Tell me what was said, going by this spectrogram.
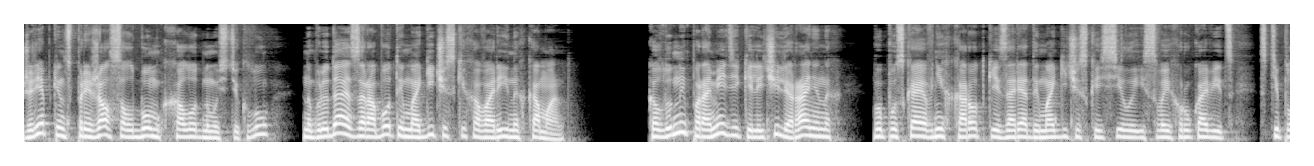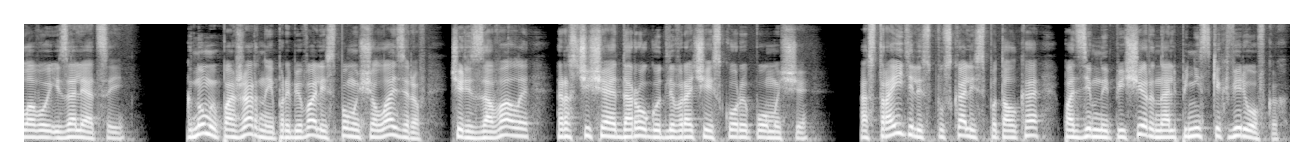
Жеребкинс прижался лбом к холодному стеклу, наблюдая за работой магических аварийных команд. Колдуны-парамедики лечили раненых, выпуская в них короткие заряды магической силы из своих рукавиц с тепловой изоляцией. Гномы пожарные пробивались с помощью лазеров через завалы, расчищая дорогу для врачей скорой помощи, а строители спускались с потолка подземной пещеры на альпинистских веревках,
